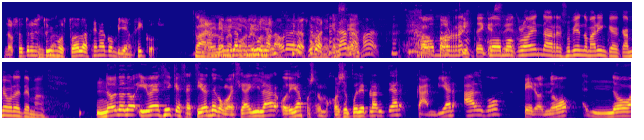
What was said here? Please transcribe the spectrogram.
Nosotros estuvimos toda la cena con villancicos. Claro, lo mejor, a la hora de las uvas, que como nada más. Cloenda, resumiendo, Marín, que cambiamos de tema. No, no, no, iba a decir que efectivamente, como decía Aguilar, oiga, pues a lo mejor se puede plantear cambiar algo, pero no, no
